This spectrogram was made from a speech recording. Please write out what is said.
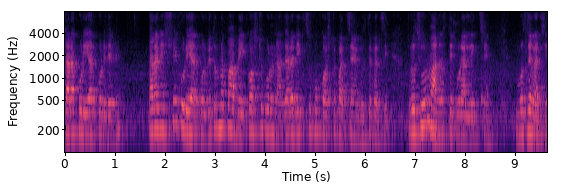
তারা কুরিয়ার করে দেবে। তারা নিশ্চয়ই কুরিয়ার করবে, তোমরা পাবে, কষ্ট করো না। যারা লিখছো, খুব কষ্ট পাচ্ছে, আমি বুঝতে পারছি। প্রচুর মানুষ ত্রিপুরার লিখছে, বুঝতে পারছি।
